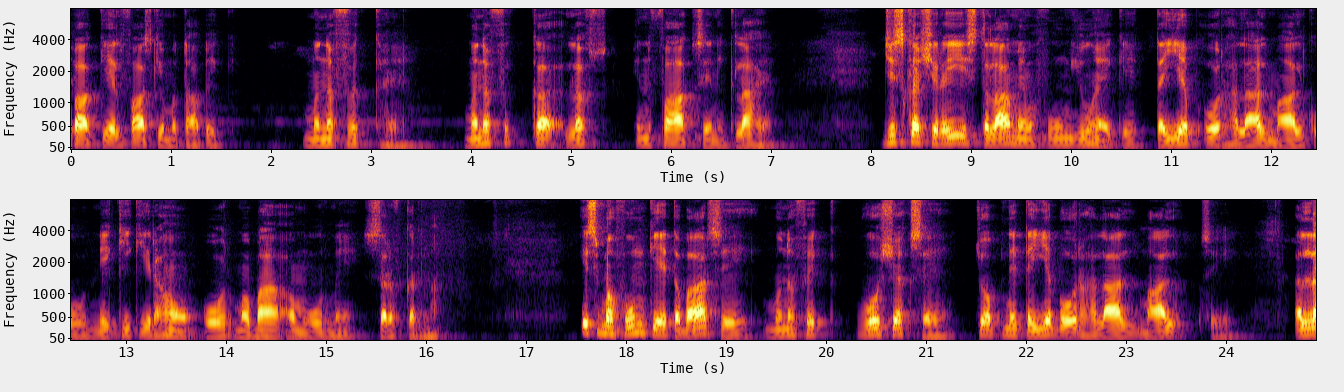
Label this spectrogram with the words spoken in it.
پاک کے الفاظ کے مطابق منفق ہے۔ منفق کا لفظ انفاق سے نکلا ہے، جس کا شرعی اصطلاح میں مفہوم یوں ہے کہ طیب اور حلال مال کو نیکی کی راہوں اور مباح امور میں صرف کرنا۔ اس مفہوم کے اعتبار سے منفق وہ شخص ہے جو اپنے طیب اور حلال مال سے اللہ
